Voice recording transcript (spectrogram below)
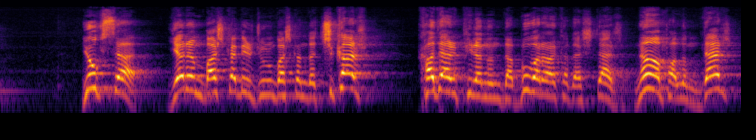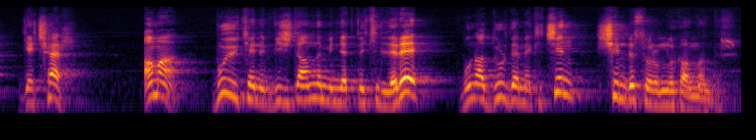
Yoksa yarın başka bir cumhurbaşkanı da çıkar kader planında bu var arkadaş der. Ne yapalım der geçer. Ama bu ülkenin vicdanlı milletvekilleri buna dur demek için şimdi sorumluluk almalıdır.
